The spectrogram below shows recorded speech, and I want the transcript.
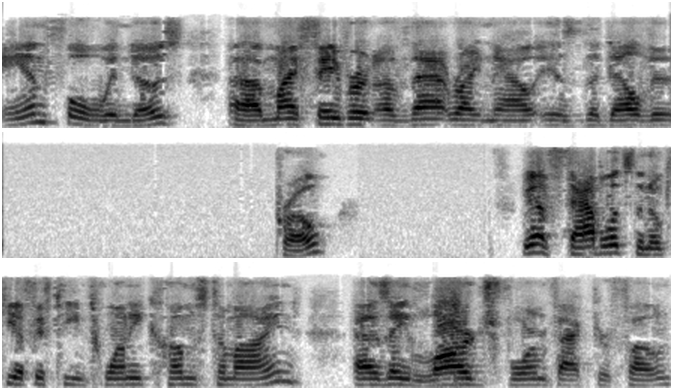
and full Windows. Uh, my favorite of that right now is the Dell Vision Pro. We have phablets. The Nokia 1520 comes to mind as a large form factor phone,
